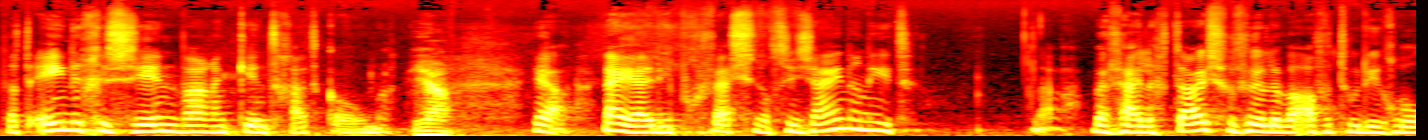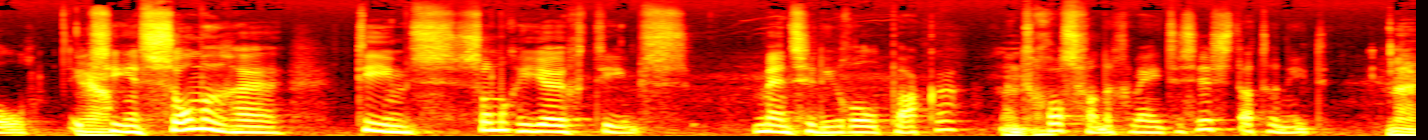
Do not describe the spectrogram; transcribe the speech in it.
dat ene gezin waar een kind gaat komen. Ja. Ja, nou ja, die professionals die zijn er niet. Nou, bij Veilig Thuis vervullen we af en toe die rol. Ik Ja. zie in sommige teams, sommige jeugdteams, mensen die rol pakken. Maar het gros van de gemeentes is dat er niet. Nee.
